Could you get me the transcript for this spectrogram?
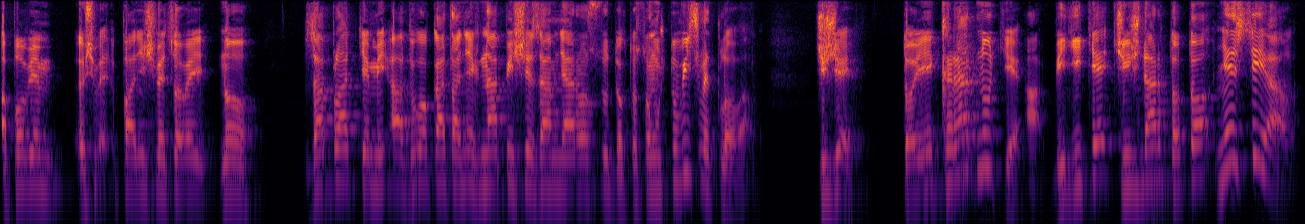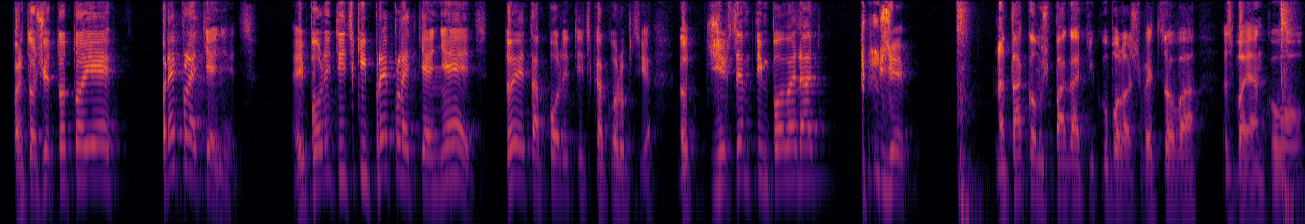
a poviem šve, pani Švecovej, no zaplatte mi advokáta, nech napíše za mňa rozsudok. To som už tu vysvetloval. Čiže to je kradnutie. A vidíte, Čižnár toto nestíhal. Pretože toto je prepletenec. Hej, politický prepletenec. To je tá politická korupcia. No, čiže chcem tým povedať, že na takom špagatiku bola Švecová s Bajankovou e,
